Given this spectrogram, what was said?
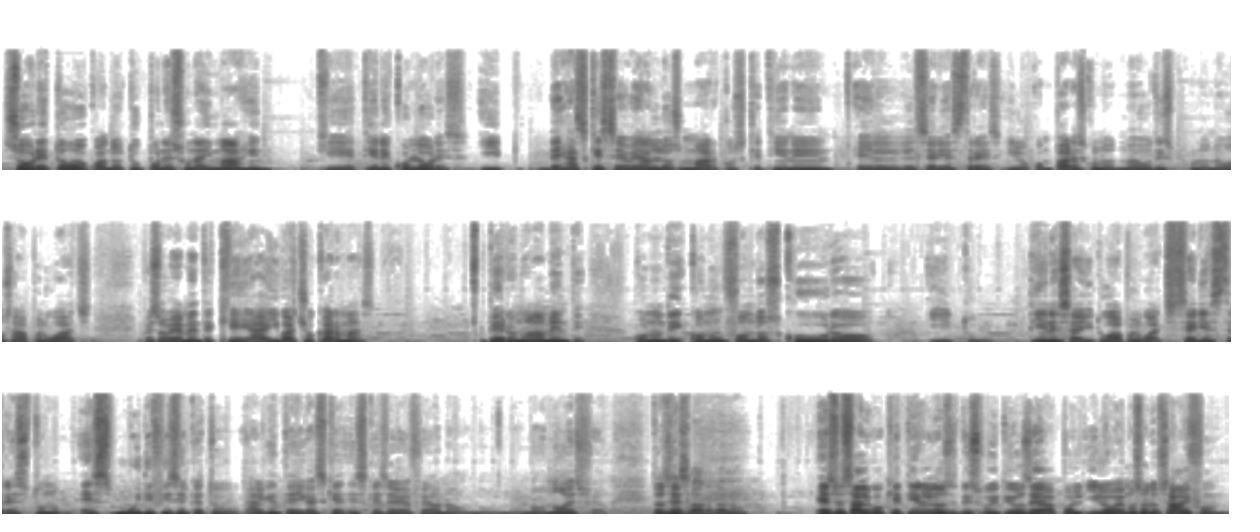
Sobre todo cuando tú pones una imagen que tiene colores y dejas que se vean los marcos que tiene el, Series 3 y lo comparas con los nuevos con los nuevos Apple Watch, pues obviamente que ahí va a chocar más. Pero nuevamente, con un, con un fondo oscuro y tú tienes ahí tu Apple Watch Series 3, tú no, es muy difícil que tú, alguien te diga es que, es que se ve feo. No, no, no, no es feo. Entonces, claro que no. Eso es algo que tienen los dispositivos de Apple y lo vemos en los iPhone.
